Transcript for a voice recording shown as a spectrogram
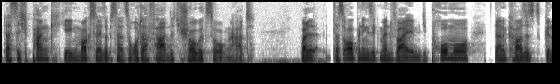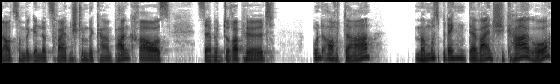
dass sich Punk gegen Moxley so ein bisschen als roter Faden durch die Show gezogen hat. Weil das Opening-Segment war eben die Promo, Dann quasi genau zum Beginn der zweiten Stunde kam Punk raus, sehr bedröppelt. Und auch da, man muss bedenken, der war in Chicago.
